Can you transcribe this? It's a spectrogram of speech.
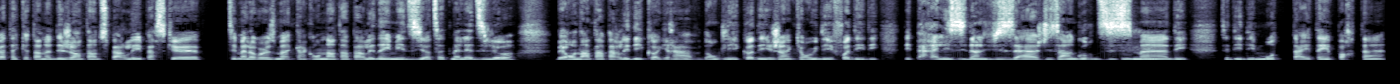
peut-être que tu en as déjà entendu parler parce que sais, malheureusement, quand on entend parler dans les médias de cette maladie-là, ben on entend parler des cas graves. Donc, les cas des gens qui ont eu des fois des, des, des paralysies dans le visage, des engourdissements, mm-hmm. des, des, des maux de tête importants.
